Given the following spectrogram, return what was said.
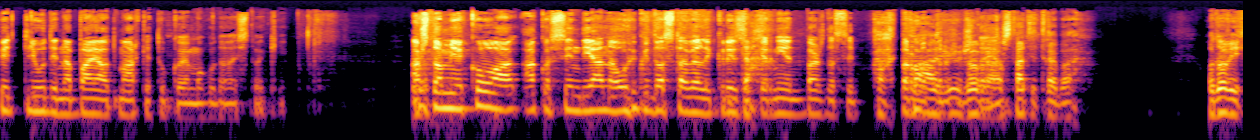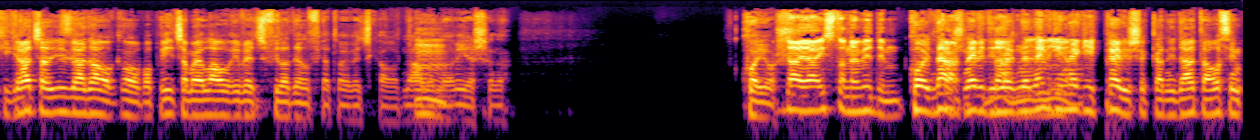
biti ljudi na buyout marketu koje mogu dovesti u ekipu. A što mi je ko a- ako se Indijana uvijek dosta velik rizik, jer nije baš da si prvo Pa, tržište. dobro, a šta ti treba? Od ovih igrača izgleda ovo, kao po pričama je Lauri već Filadelfija, to je već kao navodno Mm. riješeno. Ko još? Da, ja isto ne vidim. Ko, znaš, ne vidim, Da, ne, ne, ne vidim nekih previše kandidata, osim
